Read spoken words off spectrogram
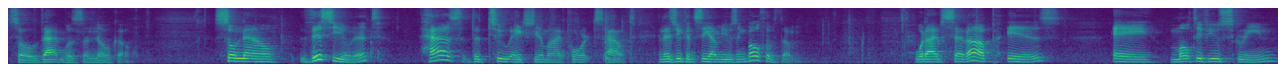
So that was a no-go. So now this unit has the two HDMI ports out. And as you can see, I'm using both of them. What I've set up is a multi-view screen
